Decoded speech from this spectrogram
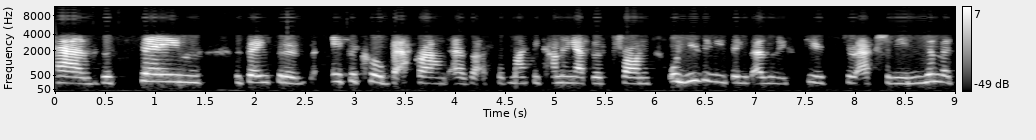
have the same the same sort of ethical background as us that might be coming at this from or using these things as an excuse to actually limit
